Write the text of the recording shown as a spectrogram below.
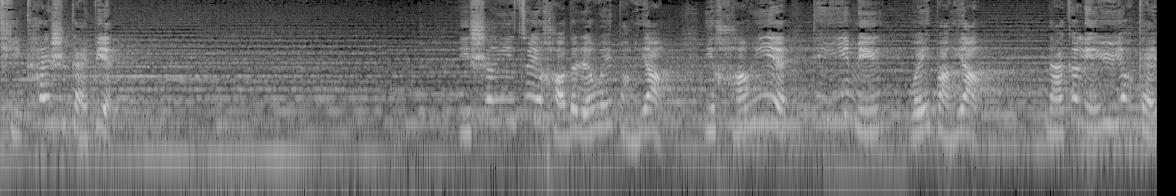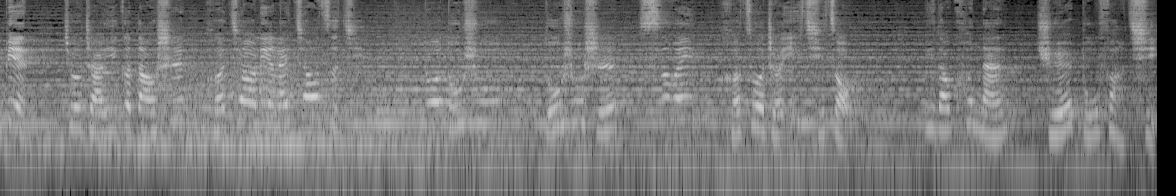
体开始改变。以生意最好的人为榜样，以行业第一名为榜样。哪个领域要改变，就找一个导师和教练来教自己。多读书，读书时思维和作者一起走。遇到困难。绝不放弃，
